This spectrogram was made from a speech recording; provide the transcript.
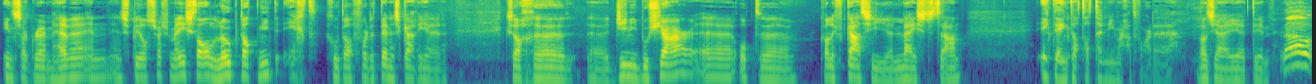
Instagram hebben en, en speelsters. Meestal loopt dat niet echt goed af voor de tenniscarrière. Ik zag Jeannie Bouchard op de kwalificatielijst staan. Ik denk dat dat hem niet meer gaat worden. Wat jij, uh, Tim? Nou,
